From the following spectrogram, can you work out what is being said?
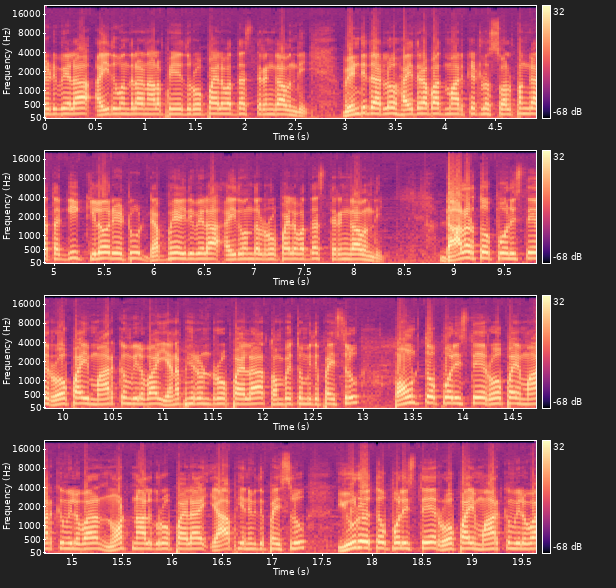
ఏడు వేల ఐదు వందల నలభై ఐదు రూపాయల వద్ద స్థిరంగా ఉంది. వెండి ధరలు హైదరాబాద్ మార్కెట్లో స్వల్పంగా తగ్గి కిలో రేటు డెబ్బై ఐదు వేల ఐదు వందల రూపాయల వద్ద స్థిరంగా ఉంది. డాలర్తో పోలిస్తే రూపాయి మార్కం విలువ ఎనభై రెండు రూపాయల తొంభై తొమ్మిది పైసలు పౌండ్తో పోలిస్తే రూపాయి మార్కం విలువ నూట నాలుగు రూపాయల యాభై ఎనిమిది పైసలు యూరోతో పోలిస్తే రూపాయి మార్కం విలువ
